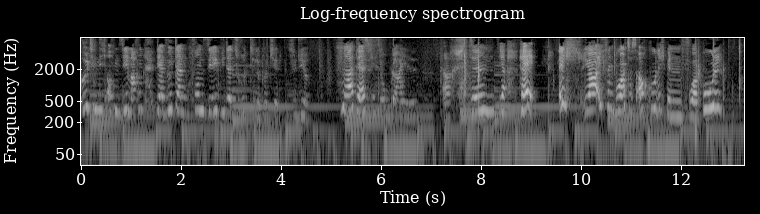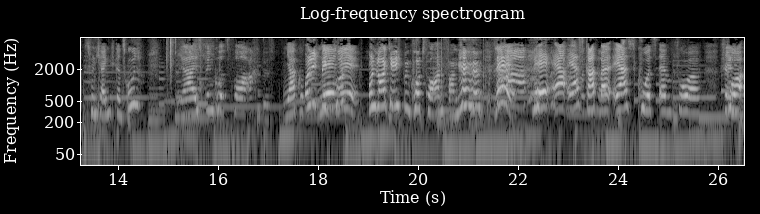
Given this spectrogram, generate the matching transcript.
Ulti nicht auf dem See machen. Der wird dann vom See wieder zurück teleportiert zu dir. Ja, der Das ist. ist so geil. Ach, stimmt. Ja. Hey, ich, ja, ich finde Waters auch cool. Ich bin vor Bull. Das finde ich eigentlich ganz gut. Ja, ich bin kurz vor 8-Bit. Ja, kurz. Und ich bin nee, kurz- nee. Und Leute, ich bin kurz vor Anfang. Nee, nee, er, er ist gerade mal, er ist kurz ähm, vor, vor,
